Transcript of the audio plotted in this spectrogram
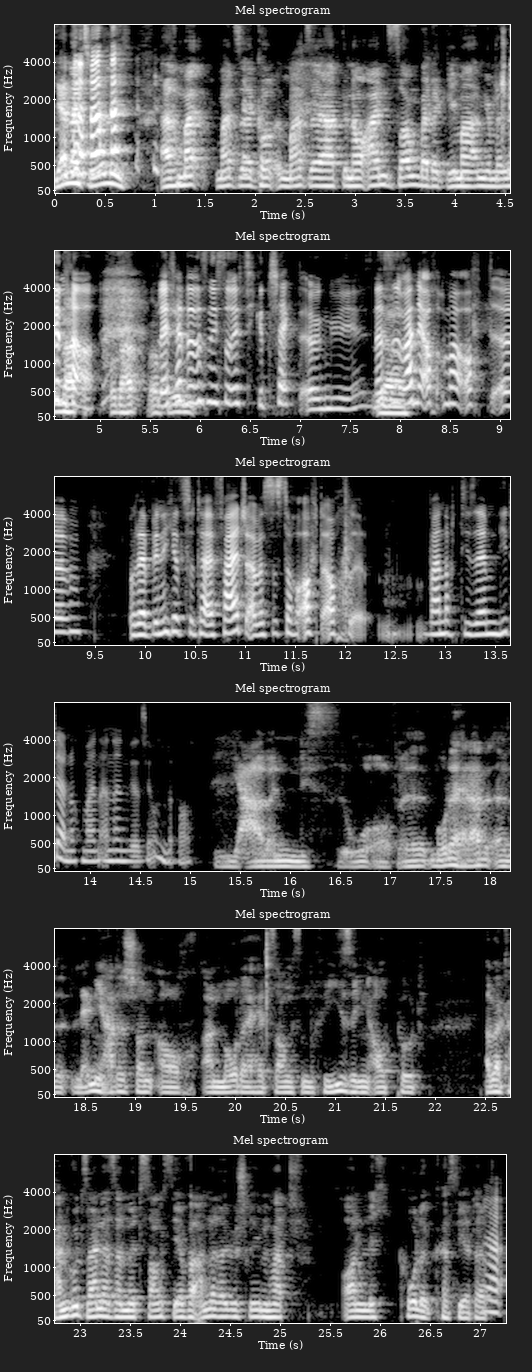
Ja, natürlich. Ach, me- meinst du, er, hat genau einen Song bei der GEMA angemeldet? Genau. Hat, oder hat Vielleicht hat er das nicht so richtig gecheckt irgendwie. Das Ja. waren ja auch immer oft, ähm, oder bin ich jetzt total falsch, aber es ist doch oft auch, äh, waren doch dieselben Lieder nochmal in anderen Versionen drauf. Ja, aber nicht so oft. Äh, Motorhead hat, also Lemmy hatte schon auch an Motorhead-Songs einen riesigen Output. Aber kann gut sein, dass er mit Songs, die er für andere geschrieben hat, ordentlich Kohle kassiert hat. Ja,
